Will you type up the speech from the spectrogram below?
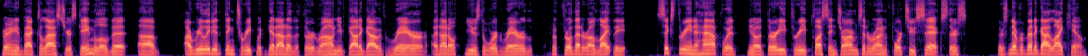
bringing it back to last year's game a little bit. Uh, I really didn't think Tariq would get out of the third round. You've got a guy with rare, and I don't use the word rare, I don't throw that around lightly six three and a half with you know 33 plus inch arms and a run 426 there's there's never been a guy like him.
